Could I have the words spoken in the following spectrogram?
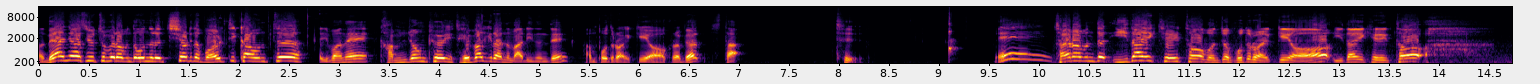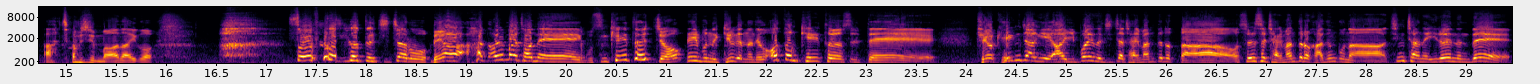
어, 네 안녕하세요 유튜브 여러분들. 오늘은 치어리더 멀티카운트. 이번에 감정 표현이 대박이라는 말이 있는데 한번 보도록 할게요. 그러면 스타트. 예. 자 여러분들 이다의 캐릭터 먼저 보도록 할게요. 이다의 캐릭터 아 잠시만. 나 이거 써도 이것들 진짜로. 내가 한 얼마 전에 무슨 캐릭터였죠? 이분들 기억이 안 나는데 어떤 캐릭터였을 때 제가 굉장히 아 이번에는 진짜 잘 만들었다. 어, 슬슬 잘 만들어 가는구나. 칭찬해 이랬는데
